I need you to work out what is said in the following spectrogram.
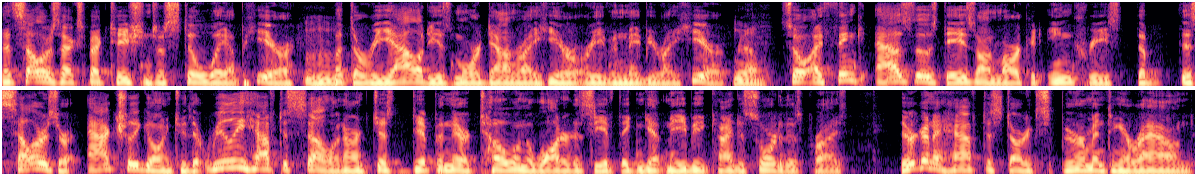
that sellers' expectations are still way up here, mm-hmm. but the reality is more down right here or even maybe right here. Yeah. So I think as those days on market increase, the, the sellers are actually going to that really have to sell and aren't just dipping their toe in the water to see if they can get maybe kind of sort of this price. They're going to have to start experimenting around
